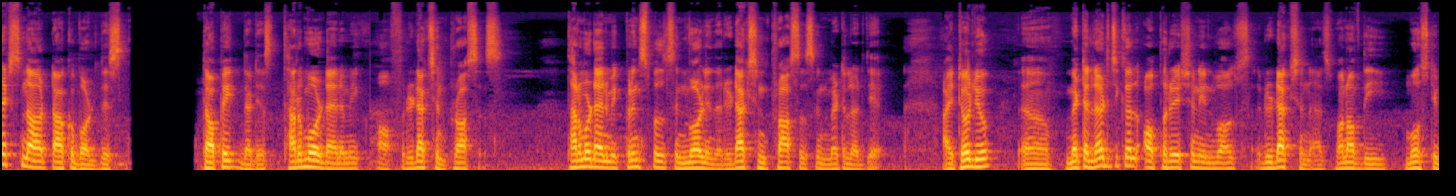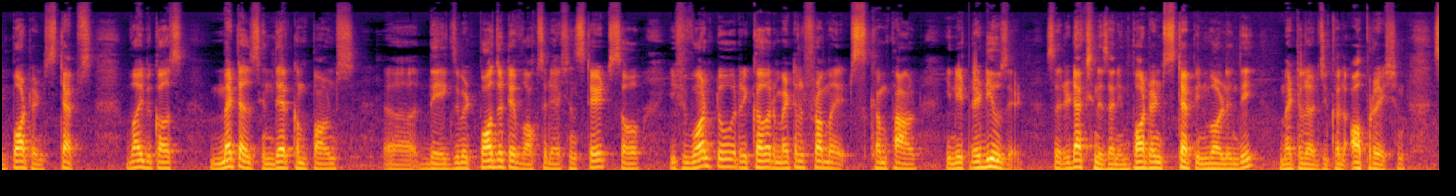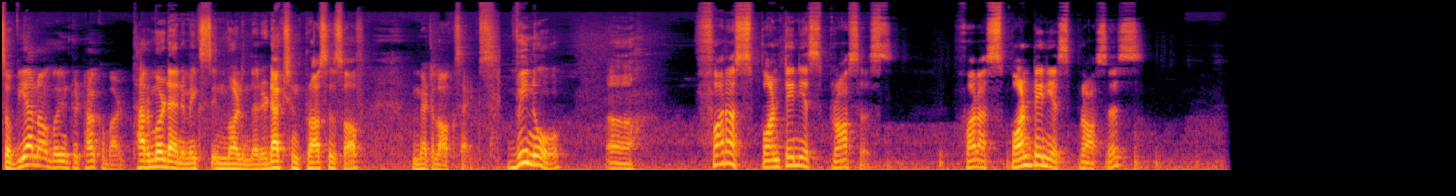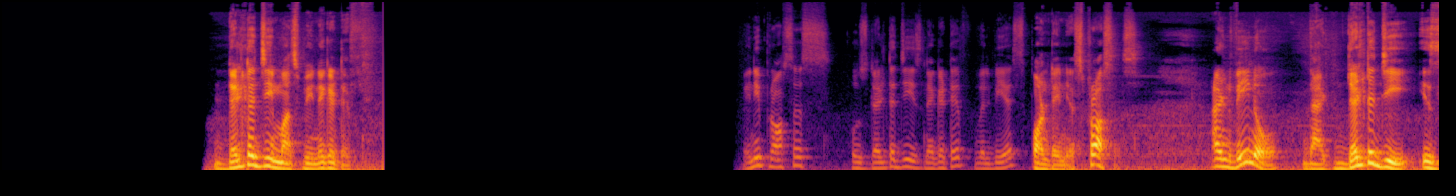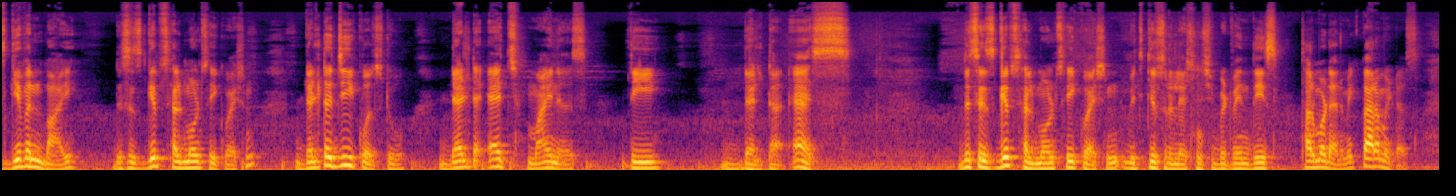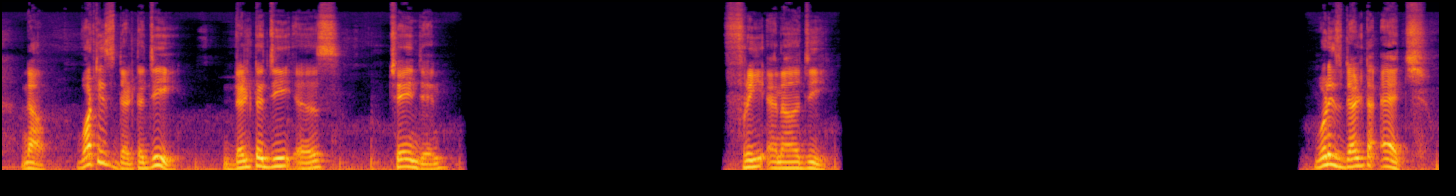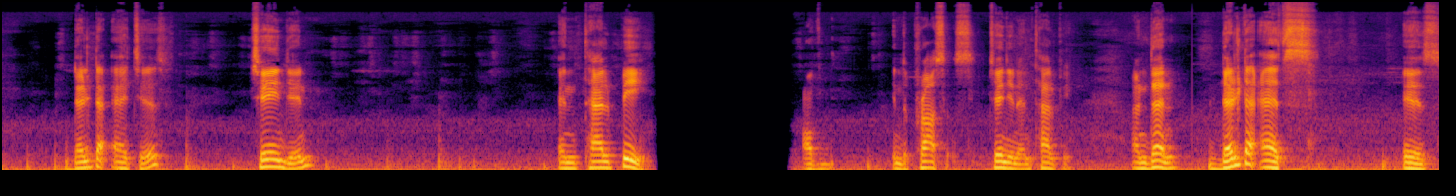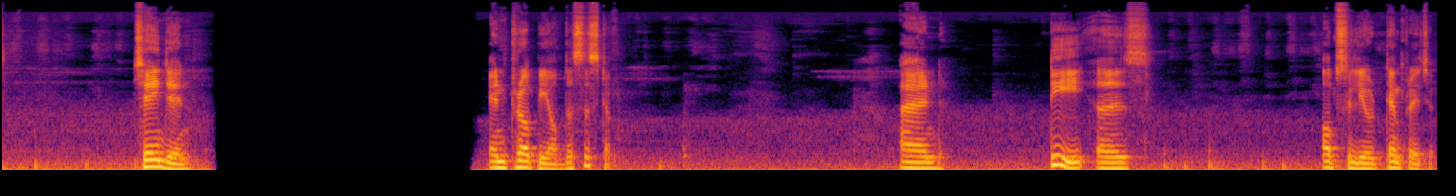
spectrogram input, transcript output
let's now talk about this topic that is thermodynamic of reduction process. Thermodynamic principles involved in the reduction process in metallurgy. I told you uh, metallurgical operation involves reduction as one of the most important steps. Why? Because metals in their compounds uh, they exhibit positive oxidation state. So, if you want to recover metal from its compound, you need to reduce it. So, reduction is an important step involved in the metallurgical operation. So, we are now going to talk about thermodynamics involved in the reduction process of metal oxides. We know uh, for a spontaneous process, for a spontaneous process, delta G must be negative. Any process whose delta G is negative will be a spontaneous process. And we know that delta G is given by this is Gibbs Helmholtz equation delta G equals to delta H minus T delta S. This is Gibbs Helmholtz equation which gives relationship between these thermodynamic parameters. Now, what is delta G? Delta G is change in free energy What is delta H? Delta H is change in enthalpy of in the process, change in enthalpy. And then delta S is change in entropy of the system. And T is absolute temperature.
